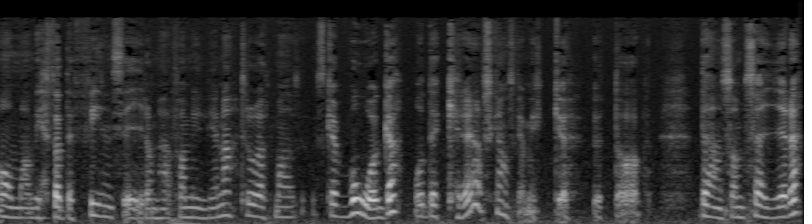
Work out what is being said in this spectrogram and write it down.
om man vet att det finns i de här familjerna. Jag tror att man ska våga och det krävs ganska mycket utav den som säger det.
